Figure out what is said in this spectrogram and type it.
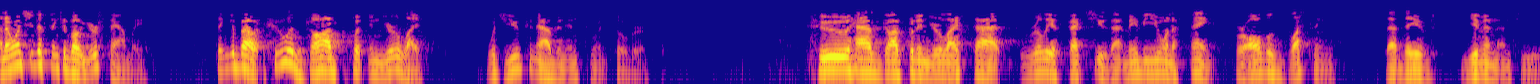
And I want you to think about your family. Think about who has God put in your life, which you can have an influence over. Who has God put in your life that really affects you, that maybe you want to thank for all those blessings that they've given unto you?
